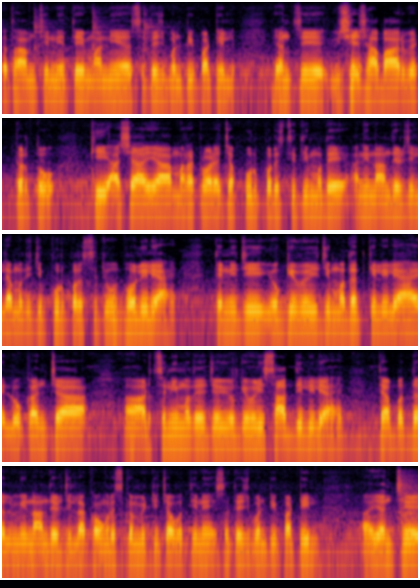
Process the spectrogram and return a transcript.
तथा आमचे नेते माननीय सतेज बंटी पाटील यांचे विशेष आभार व्यक्त करतो की अशा या मराठवाड्याच्या पूर परिस्थितीमध्ये आणि नांदेड जिल्ह्यामध्ये जी पूर परिस्थिती उद्भवलेली आहे त्यांनी जी योग्य वेळी जी मदत केलेली आहे लोकांच्या अडचणीमध्ये जे योग्य वेळी साथ दिलेली आहे त्याबद्दल मी नांदेड जिल्हा काँग्रेस कमिटीच्या वतीने सतेज बंटी पाटील यांचे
